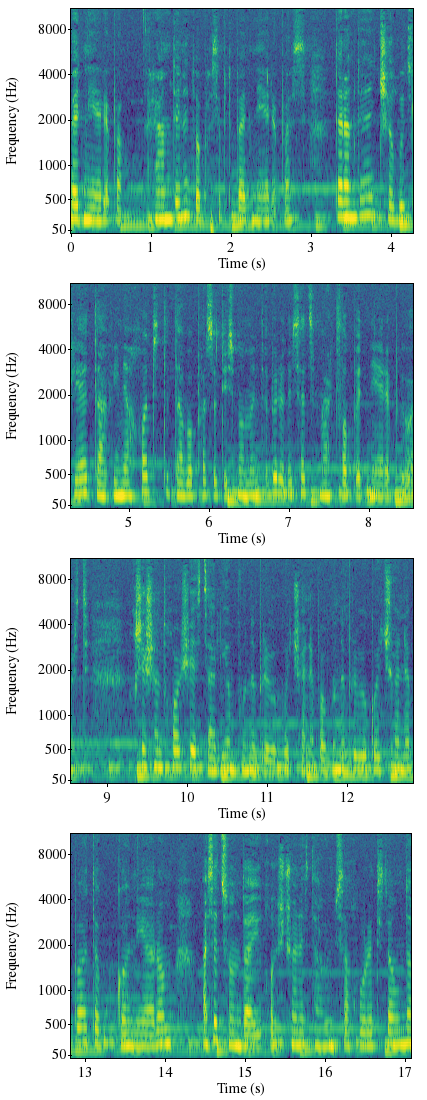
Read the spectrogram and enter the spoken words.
ბედნიერება. რამდენად ვაფასებთ ბედნიერებას და რამდენად შეგვიძლია დავინახოთ და დავაფასოთ ის მომენტები, როდესაც მართლა ბედნიერები ვართ. ხშირ შემთხვევაში ეს ძალიან ბუნებრივი გვეჩვენება, ბუნებრივი გვეჩვენება და გგონია რომ ასეც უნდა იყოს, ჩვენ ეს დავიმსახურეთ და უნდა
